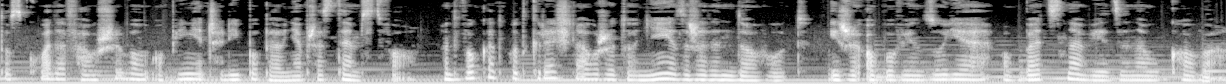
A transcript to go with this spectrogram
to składa fałszywą opinię, czyli popełnia przestępstwo. Adwokat podkreślał, że to nie jest żaden dowód i że obowiązuje obecna wiedza naukowa.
